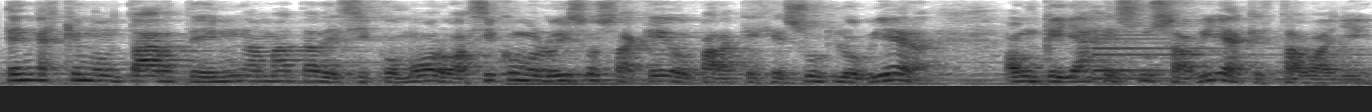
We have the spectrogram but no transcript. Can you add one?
tengas que montarte en una mata de sicomoro, así como lo hizo Saqueo para que Jesús lo viera, aunque ya Jesús sabía que estaba allí.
